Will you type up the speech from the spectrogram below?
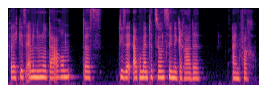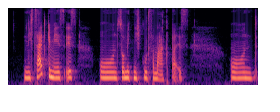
Vielleicht geht es Emily nur darum, dass diese Argumentationslinie gerade einfach nicht zeitgemäß ist und somit nicht gut vermarktbar ist. Und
